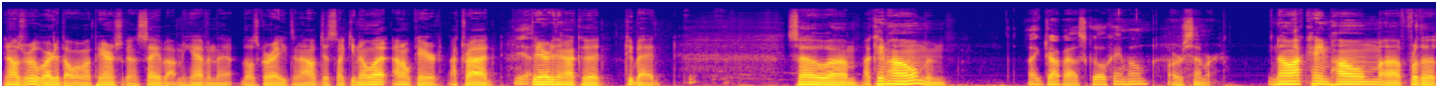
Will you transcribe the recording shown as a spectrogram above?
You know, I was really worried about what my parents were going to say about me having that those grades, and I was just like, you know what, I don't care. I tried, Yeah. did everything I could. Too bad. So um, I came home and Like drop out of school, came home, or summer. No, I came home uh, for the.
